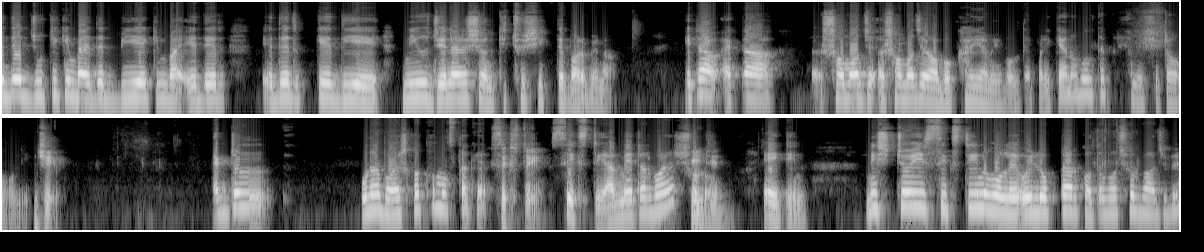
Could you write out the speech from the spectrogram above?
এদের জুটি কিংবা এদের বিয়ে কিংবা এদের, এদেরকে দিয়ে নিউ জেনারেশন কিছু শিখতে পারবে না। এটা একটা সমাজ সমাজের অবক্ষয় আমি বলতে পারি। কেন বলতে পারি? আমি সেটাও বলি। জি। একজন ওনার বয়স কত মোস্তাকের? সিক্সটি সিক্সটি আর মেয়েটার বয়স ষোলো। এইটিন নিশ্চয়ই সিক্সটিন হলে ওই লোকটার কত বছর বাঁচবে?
